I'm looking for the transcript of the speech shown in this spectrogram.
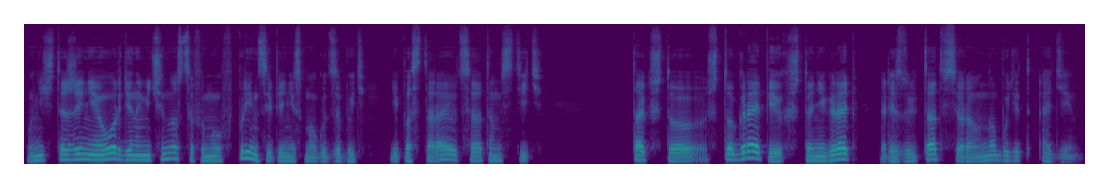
Уничтожение ордена меченосцев ему в принципе не смогут забыть и постараются отомстить. Так что, что грабь их, что не грабь, результат все равно будет один.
